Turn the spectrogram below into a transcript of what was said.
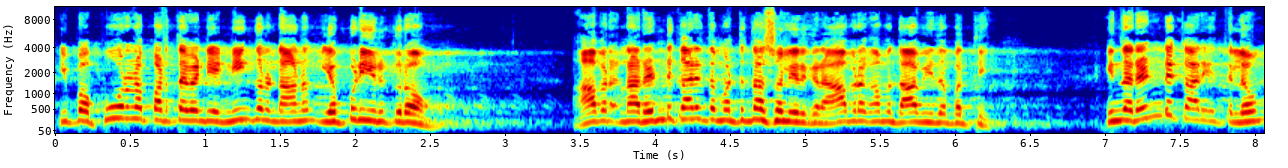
இப்ப பூரணப்படுத்த வேண்டிய நீங்களும் நானும் எப்படி இருக்கிறோம்? ஆபர நான் ரெண்டு காரியத்தை மட்டும்தான் சொல்லியிருக்கிறேன். ஆபரகாம இதை பத்தி. இந்த ரெண்டு காரியத்திலும்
